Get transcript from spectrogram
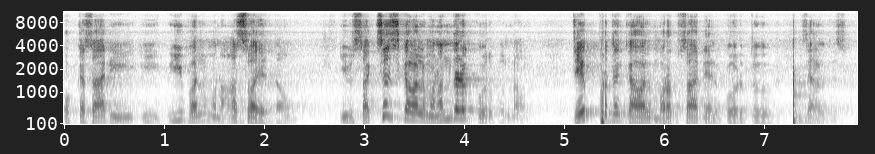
ఒక్కసారి ఈ ఈ పనులు మనం ఆస్వాదిద్దాం ఇవి సక్సెస్ కావాలి మనందరం కోరుకుందాం. జయప్రదం కావాలి మరొకసారి నేను కోరుతూ సెలవు తీసుకుంటాను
